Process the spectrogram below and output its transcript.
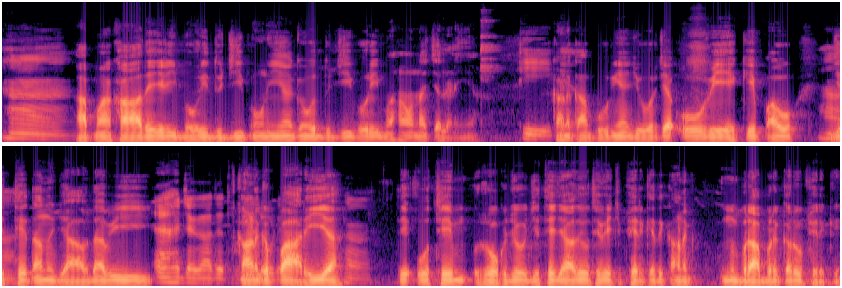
ਹਾਂ। ਆਪਾਂ ਖਾਦ ਜਿਹੜੀ ਬੋਰੀ ਦੂਜੀ ਪਾਉਣੀ ਆ ਕਿਉਂਕਿ ਦੂਜੀ ਬੋਰੀ ਮਹਾ ਉਹਨਾਂ ਚੱਲਣੀ ਆ। ਠੀਕ ਹੈ। ਕਣਕਾਂ ਪੂਰੀਆਂ ਜ਼ੋਰ 'ਚ ਆ, ਉਹ ਵੇਖ ਕੇ ਪਾਓ ਜਿੱਥੇ ਤੁਹਾਨੂੰ ਜਾਪਦਾ ਵੀ ਇਹ ਜਗ੍ਹਾ ਤੇ ਥੋੜ੍ਹੀ ਕਣਕ ਲੋੜ ਹੈ। ਭਾਰੀ ਆ ਹਾਂ। ਤੇ ਉੱਥੇ ਰੁਕ ਜਾਓ ਜਿੱਥੇ ਜਾਦੇ ਉੱਥੇ ਵਿੱਚ ਫਿਰ ਕੇ ਤੇ ਕਣਕ ਨੂੰ ਬਰਾਬਰ ਕਰੋ ਫਿਰ ਕੇ।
